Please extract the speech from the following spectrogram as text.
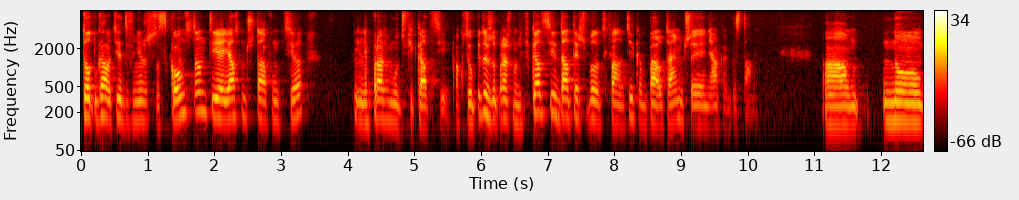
то тогава ти я дефинираш с constant и е ясно, че тази функция не прави модификации. Ако се опиташ да правиш модификации, да, те ще бъдат хванати към pile time, че няма как да стане. А, но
